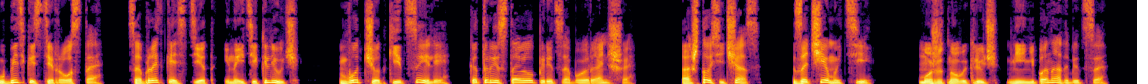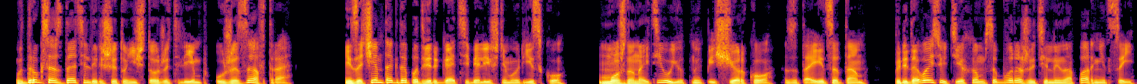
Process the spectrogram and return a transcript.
убить костероста, собрать кастет и найти ключ. Вот четкие цели, которые ставил перед собой раньше. А что сейчас? Зачем идти? Может, новый ключ мне не понадобится? Вдруг создатель решит уничтожить лимб уже завтра? И зачем тогда подвергать себя лишнему риску, можно найти уютную пещерку, затаиться там, передаваясь утехам с обворожительной напарницей,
